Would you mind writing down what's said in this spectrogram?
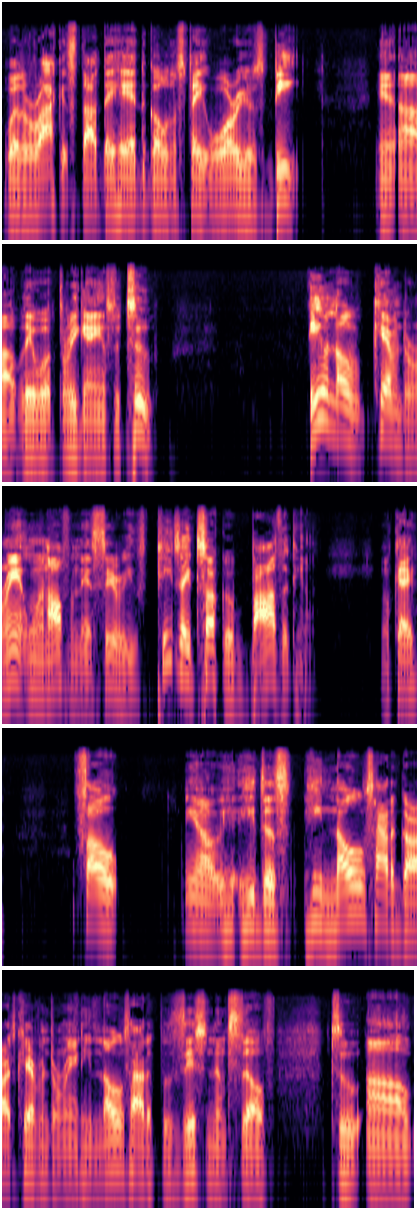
where the Rockets thought they had the Golden State Warriors beat, and uh, they were three games to two. Even though Kevin Durant went off in that series, PJ Tucker bothered him. Okay, so you know he, he just he knows how to guard Kevin Durant. He knows how to position himself to um,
